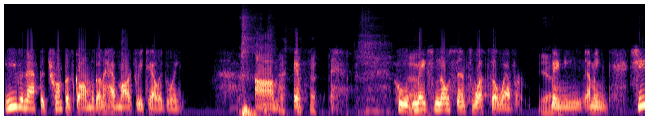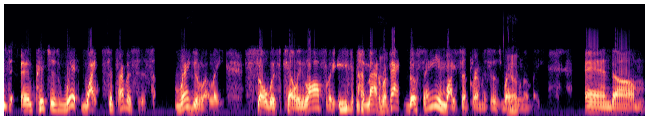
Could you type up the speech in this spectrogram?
even after Trump is gone, we're going to have Marjorie Taylor Greene, um, if, who uh, makes no sense whatsoever. Yeah. I mean, I mean, she's in pictures with white supremacists regularly. So is Kelly Loeffler. Even a matter yep. of fact, the same white supremacists regularly. Yep. And um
